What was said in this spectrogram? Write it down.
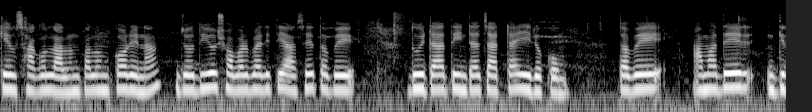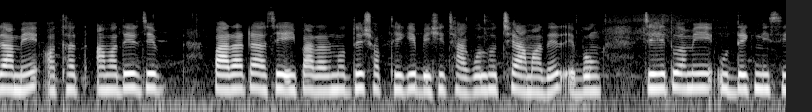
কেউ ছাগল লালন পালন করে না। যদিও সবার বাড়িতে আছে, তবে দুইটা, তিনটা, চারটা এরকম। তবে আমাদের গ্রামে, অর্থাৎ আমাদের যে পাড়াটা আছে, এই পাড়ার মধ্যে সব থেকে বেশি ছাগল হচ্ছে আমাদের এবং যেহেতু আমি উদ্যোগ নিছি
